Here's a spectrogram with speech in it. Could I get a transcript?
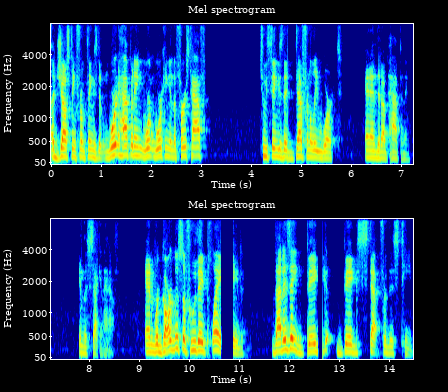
adjusting from things that weren't happening, weren't working in the first half, to things that definitely worked and ended up happening in the second half. And regardless of who they played, that is a big, big step for this team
